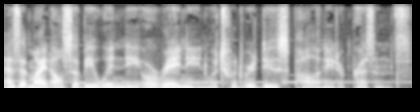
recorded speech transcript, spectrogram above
as it might also be windy or raining, which would reduce pollinator presence.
